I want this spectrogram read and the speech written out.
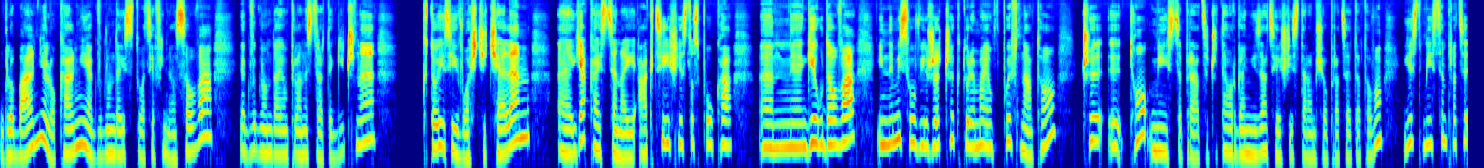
globalnie, lokalnie, jak wygląda jej sytuacja finansowa, jak wyglądają plany strategiczne, kto jest jej właścicielem, e, jaka jest cena jej akcji, jeśli jest to spółka giełdowa. Innymi słowy, rzeczy, które mają wpływ na to, czy y, to miejsce pracy, czy ta organizacja, jeśli staram się o pracę etatową, jest miejscem pracy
